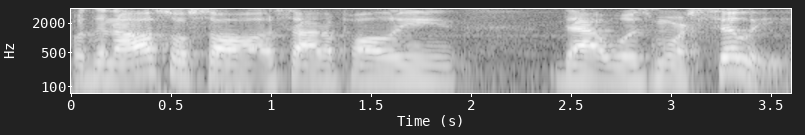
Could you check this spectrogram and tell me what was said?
but then I also saw a side of Pauline that was more silly.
